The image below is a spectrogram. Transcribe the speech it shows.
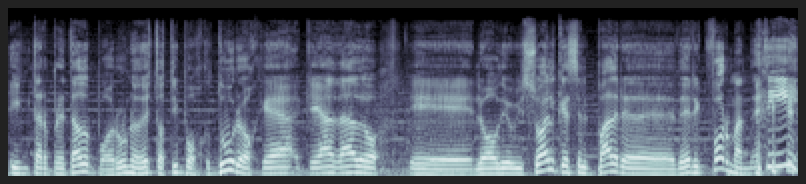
interpretado por uno de estos tipos duros que ha, que ha dado eh, lo audiovisual, que es el padre de, de Eric Foreman Sí.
